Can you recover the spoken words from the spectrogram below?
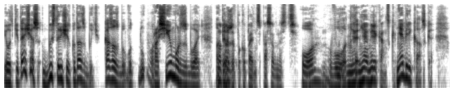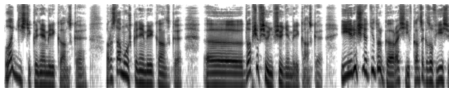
И вот Китай сейчас быстро ищет, куда сбыть. Казалось бы, вот ну, Россию можно забывать. Но, но тоже покупательная способность. О, вот. Не, не американская. Не американская. Логистика не американская, растаможка не американская, э, да вообще все, все не американское. И речь идет не только о России. В конце концов, есть,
